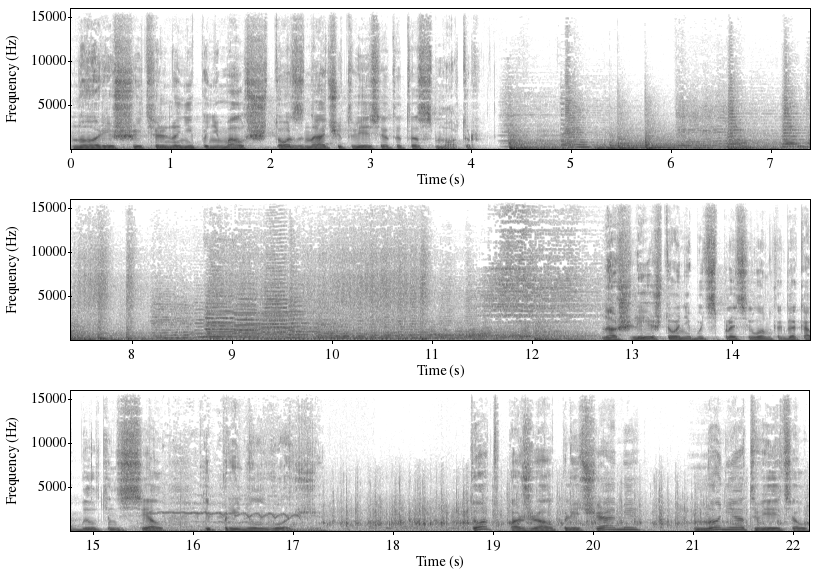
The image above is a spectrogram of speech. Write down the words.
но решительно не понимал, что значит весь этот осмотр. «Нашли что-нибудь?» – спросил он, когда Кобылкин сел и принял вожжи. Тот пожал плечами, но не ответил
